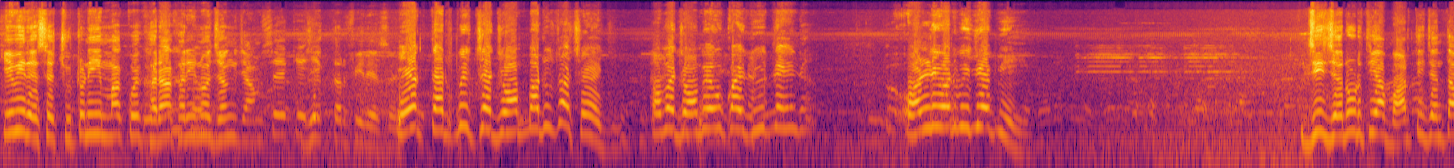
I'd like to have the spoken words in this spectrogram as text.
કેવી રહેશે? ચૂંટણીમાં કોઈ ખરાખરીનો જંગ જામશે કે એક તરફી રહેશે? એક તરફી જ છે. જોબવાનું તો છે જ. અમે જોબ એવું કંઈ રહ્યું જ નહીં ને. ઓનલી વન બીજેપી. જી, જરૂરથી આ ભારતીય જનતા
